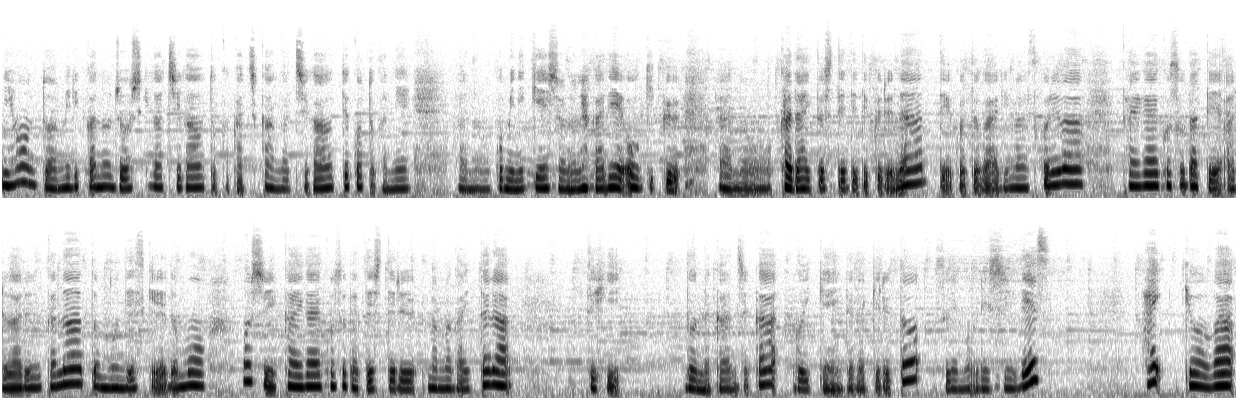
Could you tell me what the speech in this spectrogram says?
日本とアメリカの常識が違うとか価値観が違うってことがねあのコミュニケーションの中で大きくあの課題として出てくるなっていうことがあります。これは海外子育てあるあるかなと思うんですけれどももし海外子育てしてるママがいたら是非どんな感じかご意見いただけるとそれも嬉しいです。はい今日は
